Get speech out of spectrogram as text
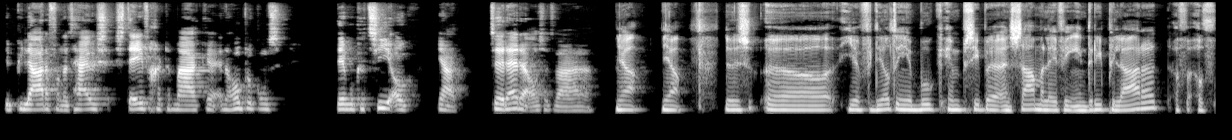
de pilaren van het huis steviger te maken en hopelijk ons democratie ook ja, te redden als het ware. Ja, ja. Dus uh, je verdeelt in je boek in principe een samenleving in drie pilaren. Of, of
